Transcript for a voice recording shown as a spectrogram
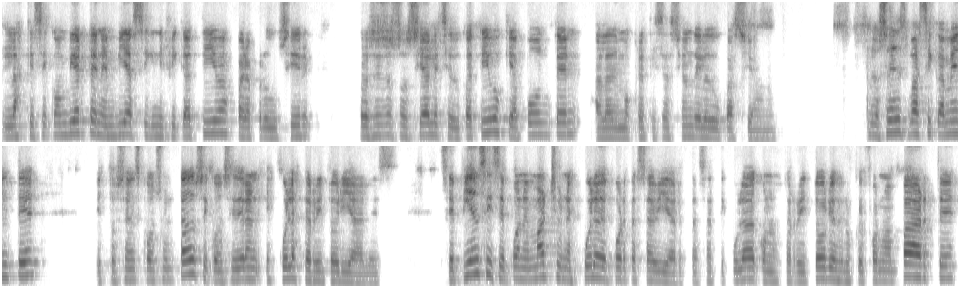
las que se convierten en vías significativas para producir procesos sociales y educativos que apunten a la democratización de la educación. Los CENS básicamente, estos CENS consultados, se consideran escuelas territoriales. Se piensa y se pone en marcha una escuela de puertas abiertas, articulada con los territorios de los que forman parte,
